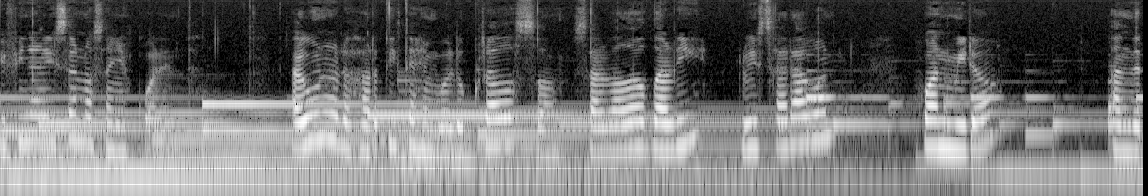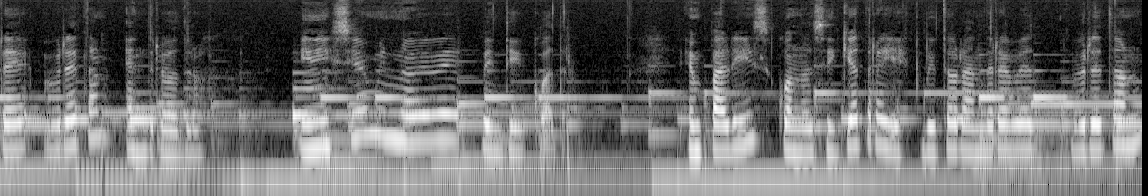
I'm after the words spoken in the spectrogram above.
y finalizó en los años 40. Algunos de los artistas involucrados son Salvador Dalí, Luis Aragón, Juan Miró, André Breton, entre otros. Inició en 1924 en París cuando el psiquiatra y escritor André Breton,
